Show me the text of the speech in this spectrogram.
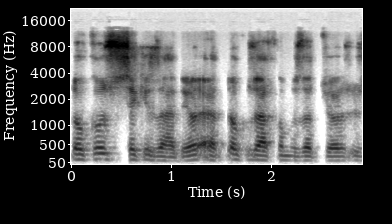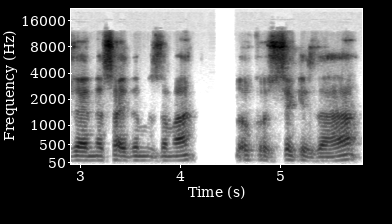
9, 8 daha diyor. Evet 9 aklımızda tutuyoruz. Üzerine saydığımız zaman 9, 8 daha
